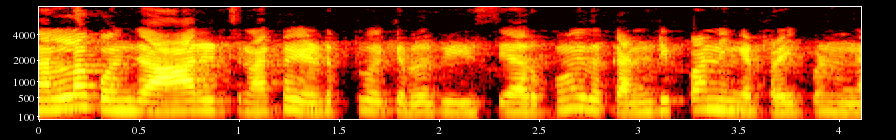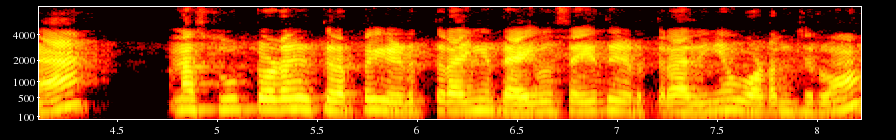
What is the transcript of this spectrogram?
நல்லா கொஞ்சம் ஆறிடுச்சுனாக்கா எடுத்து வைக்கிறதுக்கு ஈஸியாக இருக்கும். இதை கண்டிப்பாக நீங்கள் ட்ரை பண்ணுங்கள் ஆனால் சூட்டோடு இருக்கிறப்ப எடுத்துடாதீங்க தயவு செய்து எடுத்துடாதீங்க உடஞ்சிரும்.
